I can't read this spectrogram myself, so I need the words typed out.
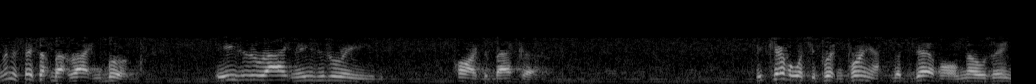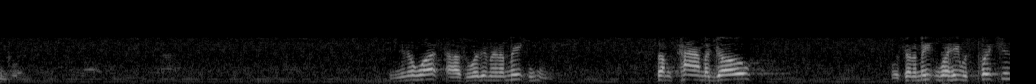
Let me say something about writing books. Easy to write and easy to read. Hard to back up. Be careful what you put in print. The devil knows English. And you know what? I was with him in a meeting some time ago. Was in a meeting where he was preaching.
